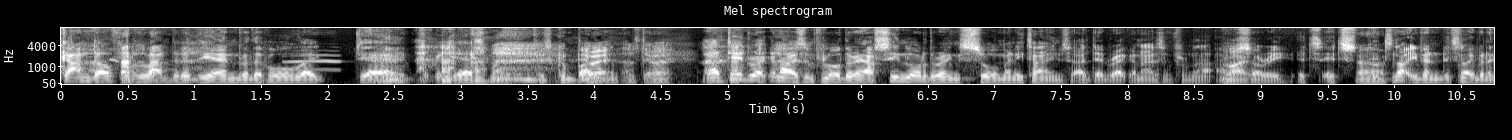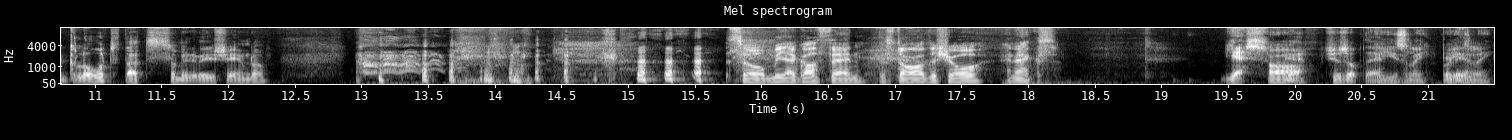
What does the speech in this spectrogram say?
Gandalf would have landed at the end with the whole like, yeah, yes, man, just combine do it, them. Let's do it. I did recognise him from Lord of the Rings. I've seen Lord of the Rings so many times. I did recognise him from that. I'm right. sorry. It's it's oh, it's okay. not even it's not even a gloat. That's something to be ashamed of. so Mia Goth then, the star of the show in X. Yes, oh, yeah, she's up there easily, Brilliant. easily.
